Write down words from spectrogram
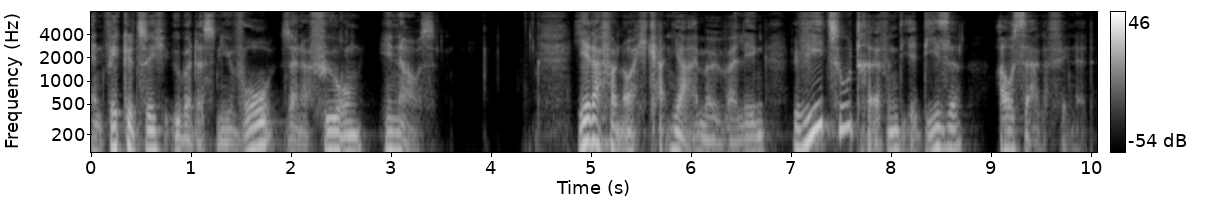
entwickelt sich über das Niveau seiner Führung hinaus. Jeder von euch kann ja einmal überlegen, wie zutreffend ihr diese Aussage findet.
